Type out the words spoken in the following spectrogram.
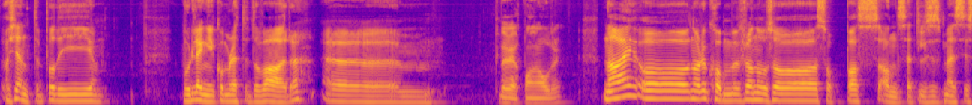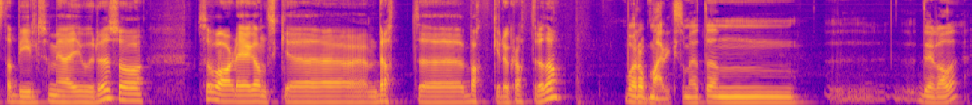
Og kjente på de Hvor lenge kommer dette til å vare? Eh, Det vet man jo aldri. Nei, og når det kommer fra noe så såpass ansettelsesmessig stabilt som jeg gjorde, så, så var det ganske bratte bakker å klatre, da. Var oppmerksomhet en øh, del av det?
